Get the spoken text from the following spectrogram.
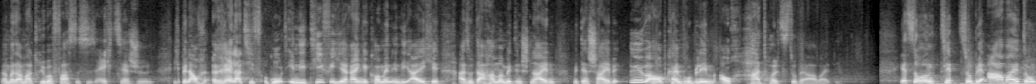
wenn man da mal drüber fasst, ist es echt sehr schön. Ich bin auch relativ gut in die Tiefe hier reingekommen in die Eiche. Also da haben wir mit den Schneiden, mit der Scheibe überhaupt kein Problem, auch Hartholz zu bearbeiten. Jetzt noch ein Tipp zur Bearbeitung.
